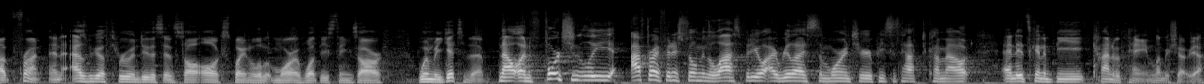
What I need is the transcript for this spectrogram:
up front. And as we go through and do this install, I'll explain a little bit more of what these things are when we get to them. Now, unfortunately, after I finished filming the last video, I realized some more interior pieces have to come out and it's gonna be kind of a pain. Let me show you.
